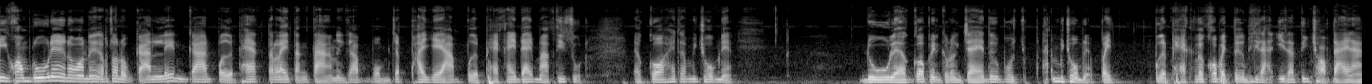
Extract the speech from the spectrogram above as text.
มีความรู้แน่นอนนะครับสำหรับการเล่นการเปิดแพ็คอะไรต่าง ๆ นะครับผมจะพยายามเปิดแพ็คให้ได้มากที่สุด แล้วก็ให้ท่านผู้ชมเนี่ยดูแล้วก็เป็นกำลังใจให้ท่านผู้ชมเนี่ยไปเปิดแพ็คแล้วก็ไปเติมที่ร้านอีลัตติ้งช็อปได้นะ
